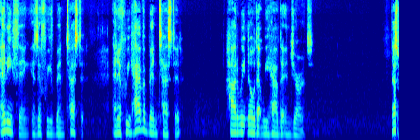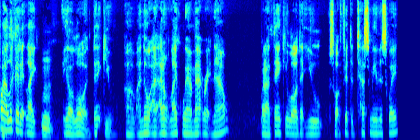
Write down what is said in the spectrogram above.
anything is if we've been tested. And if we haven't been tested, how do we know that we have the endurance? That's why I look at it like, mm. yo, Lord, thank you. Um, I know I, I don't like where I'm at right now, but I thank you, Lord, that you saw fit to test me in this way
